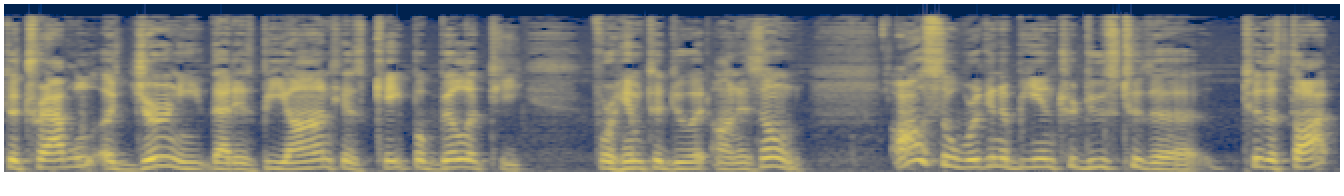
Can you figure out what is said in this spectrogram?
to travel a journey that is beyond his capability for him to do it on his own. Also, we're going to be introduced to the to the thought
